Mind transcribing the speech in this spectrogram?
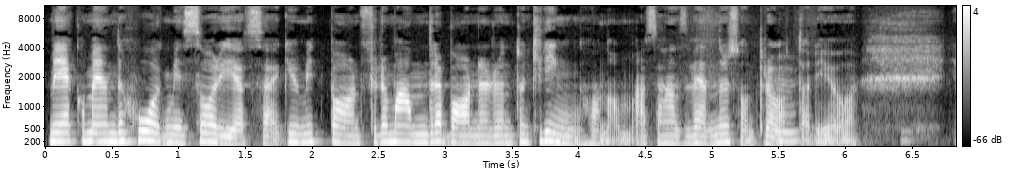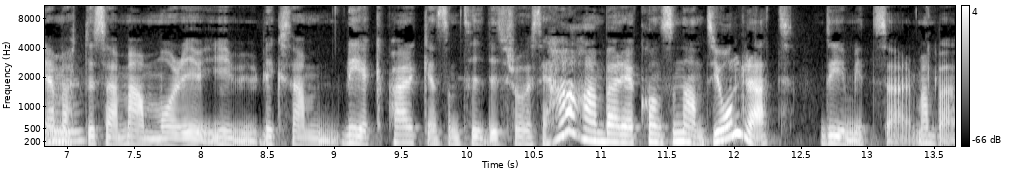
Men jag kommer ändå ihåg min sorg att så här, gud mitt barn, för de andra barnen runt omkring honom, alltså hans vänner och sånt pratade mm. ju. Och, jag mm. mötte så mammor i, i liksom lekparken som tidigt frågade sig, har han börjat konsonantjollrat? Det är mitt så här, man bara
